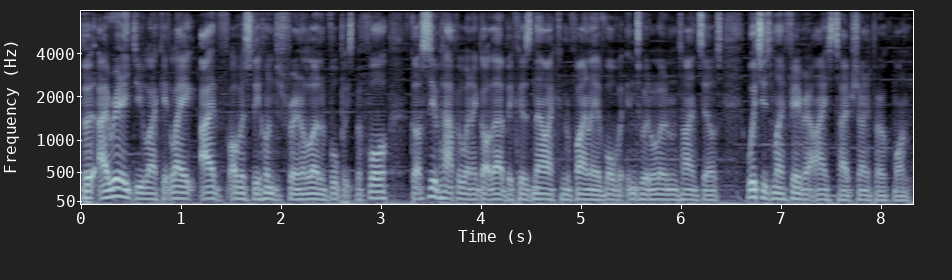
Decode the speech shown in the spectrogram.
But I really do like it. Like, I've obviously hunted for an Alolan Vulpix before, got super happy when I got that because now I can finally evolve it into an Alolan Ninetales, which is my favourite Ice-type shiny Pokemon.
